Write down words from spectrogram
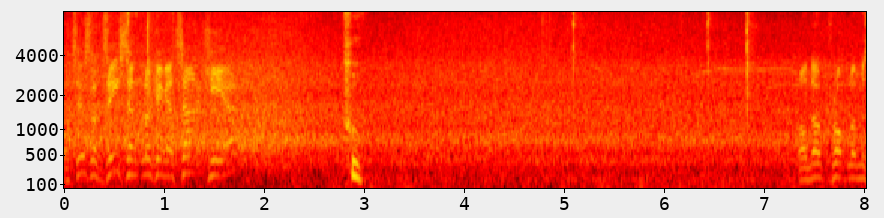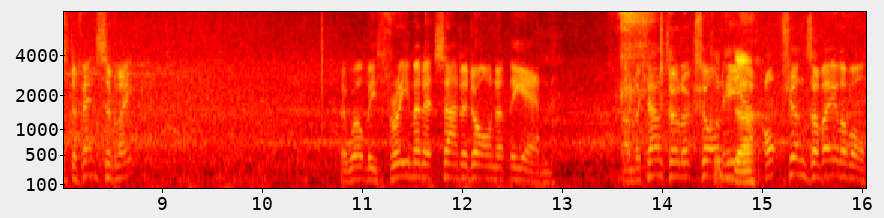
It is a decent looking attack here. Puh. Well, no problems defensively. There will be three minutes added on at the end. And the counter looks on here. da. Options available.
